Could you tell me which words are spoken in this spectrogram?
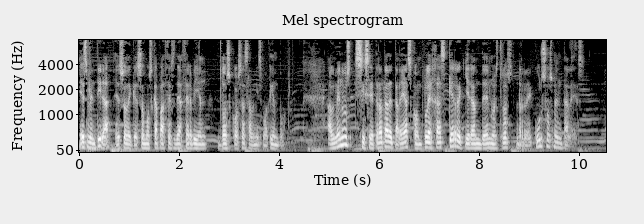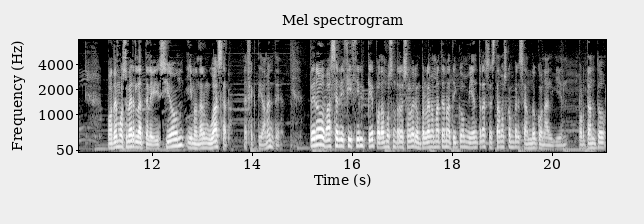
Es mentira eso de que somos capaces de hacer bien dos cosas al mismo tiempo al menos si se trata de tareas complejas que requieran de nuestros recursos mentales. Podemos ver la televisión y mandar un WhatsApp, efectivamente, pero va a ser difícil que podamos resolver un problema matemático mientras estamos conversando con alguien. Por tanto,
